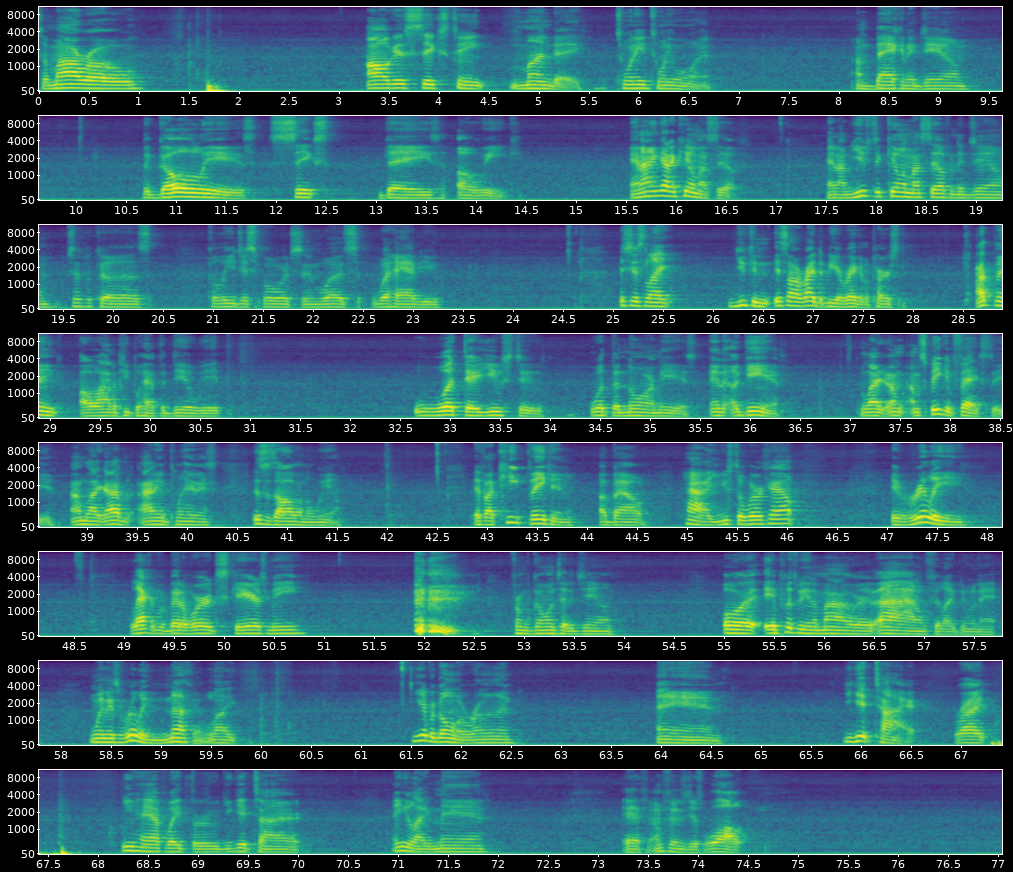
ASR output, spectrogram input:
Tomorrow, August 16th, Monday, 2021. I'm back in the gym. The goal is six days a week. And I ain't gotta kill myself. And I'm used to killing myself in the gym just because collegiate sports and what's what have you. It's just like you can it's all right to be a regular person. I think a lot of people have to deal with what they're used to, what the norm is. And again, like I'm I'm speaking facts to you. I'm like I I ain't planning this This is all on a whim. If I keep thinking about how I used to work out, it really, lack of a better word, scares me from going to the gym. Or it puts me in a mind where ah, I don't feel like doing that. When it's really nothing. Like, you ever go on a run and you get tired, right? You halfway through, you get tired, and you're like, man, F, I'm finna just walk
